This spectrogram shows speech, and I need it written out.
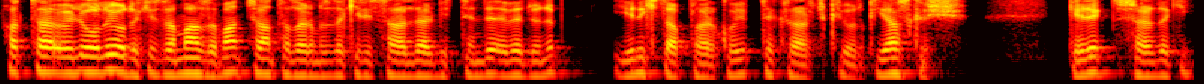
Hatta öyle oluyordu ki zaman zaman çantalarımızdaki risaleler bittiğinde eve dönüp yeni kitaplar koyup tekrar çıkıyorduk. Yaz kış. Gerek dışarıdaki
